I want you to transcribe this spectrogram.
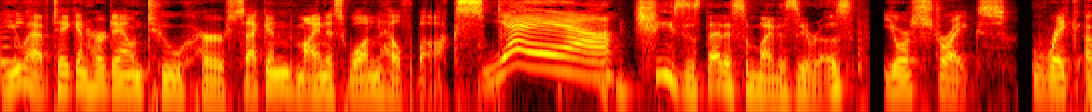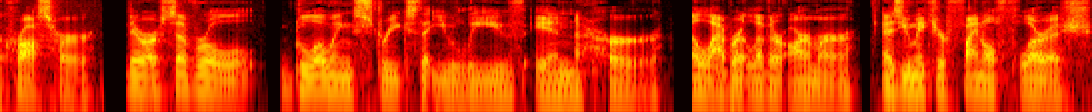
You have taken her down to her second minus one health box. Yeah. Jesus, that is some minus zeros. Your strikes rake across her. There are several glowing streaks that you leave in her elaborate leather armor as you make your final flourish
